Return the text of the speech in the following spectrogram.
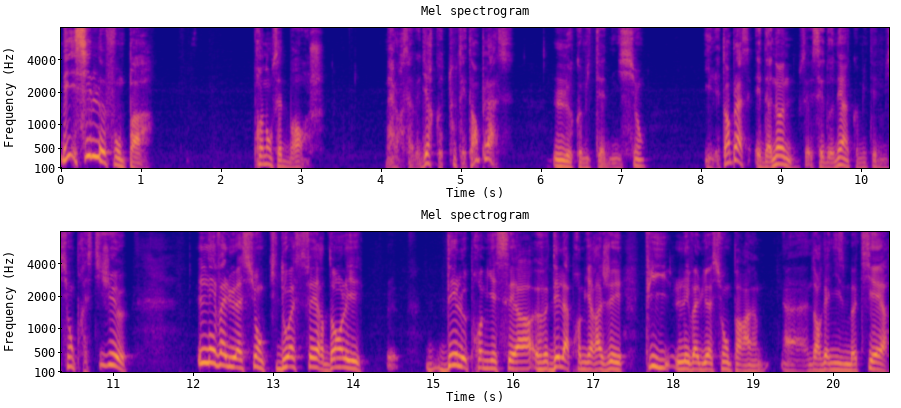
Mais s'ils ne le font pas, prenons cette branche, mais alors ça veut dire que tout est en place. Le comité de mission, il est en place. Et Danone s'est donné un comité de mission prestigieux. L'évaluation qui doit se faire dans les, dès le premier CA, euh, dès la première AG, puis l'évaluation par un, organisme tiers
